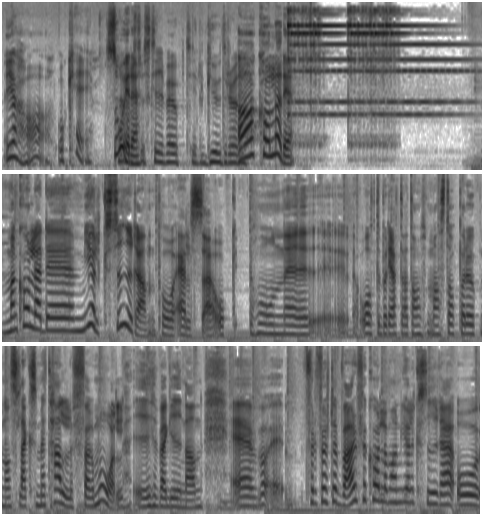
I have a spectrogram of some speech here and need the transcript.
Jaha, okej. Så är det. Jag måste skriva upp till Gudrun. Ja kolla det. Man kollade mjölksyran på Elsa och hon eh, återberättade att man stoppade upp någon slags metallföremål i vaginan. Eh, för det första, varför kollar man mjölksyra och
